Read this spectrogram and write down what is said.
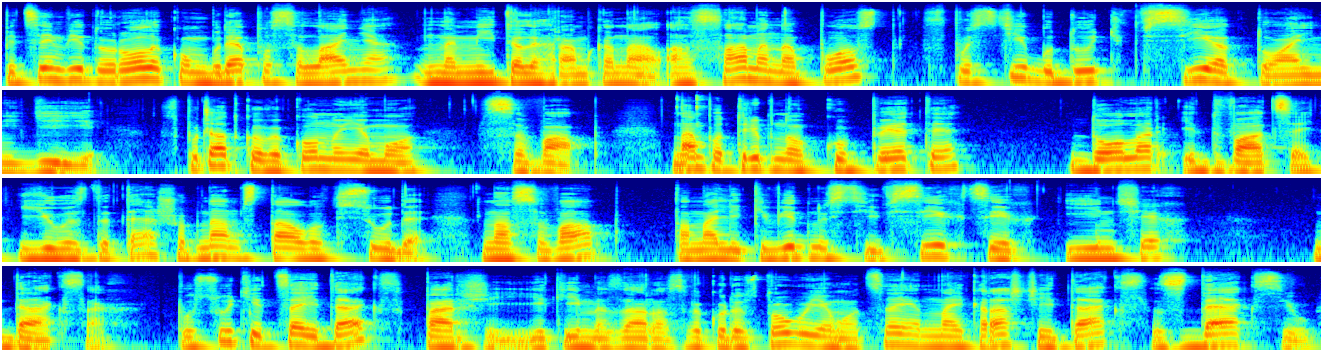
Під цим відеороликом буде посилання на мій телеграм-канал, а саме на пост в пості будуть всі актуальні дії. Спочатку виконуємо свап. Нам потрібно купити долар і 20 USDT, щоб нам стало всюди на свап та на ліквідності всіх цих інших дексах. По суті, цей декс, перший, який ми зараз використовуємо, це є найкращий декс з дексів.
